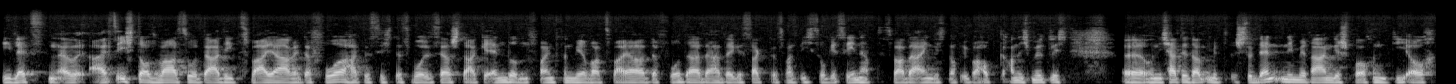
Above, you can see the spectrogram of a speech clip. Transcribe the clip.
die letzten, also als ich dort war, so da die zwei Jahre davor, hatte sich das wohl sehr stark geändert. Ein Freund von mir war zwei Jahre davor da, da hat er gesagt, das, was ich so gesehen habe, das war da eigentlich noch überhaupt gar nicht möglich. Äh, und ich hatte dort mit Studenten im Iran gesprochen, die auch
